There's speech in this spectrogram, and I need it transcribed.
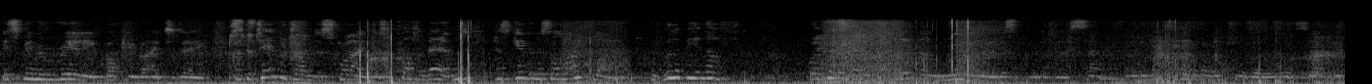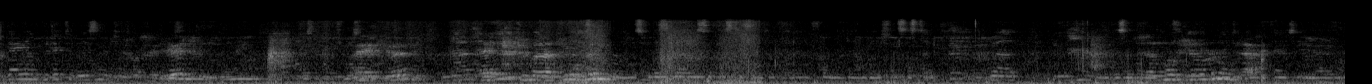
It's been a really rocky ride today. But the table John described as a plot of end has given us a lifeline. But will it be enough? Well, I am really, really disappointed myself. I mean, that's the thing about options, though. It's, uh, very unpredictable, isn't it? John? Very good. Very sophisticated uh. Well, you have, as a 13 hours.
